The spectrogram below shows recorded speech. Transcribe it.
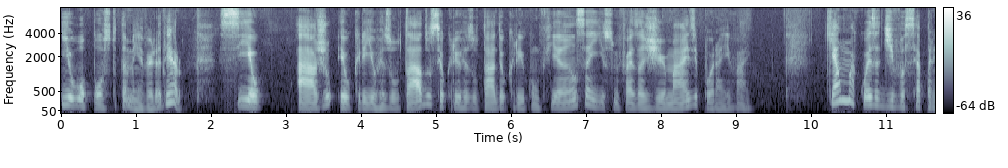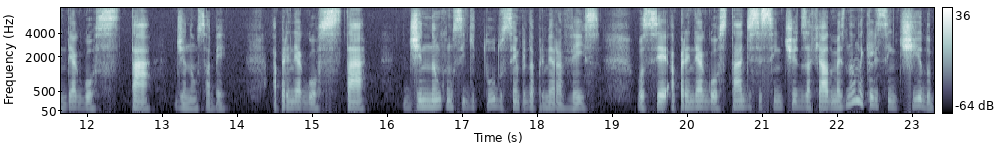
E o oposto também é verdadeiro. Se eu ajo, eu crio resultado, se eu crio resultado, eu crio confiança, e isso me faz agir mais e por aí vai. Que é uma coisa de você aprender a gostar de não saber aprender a gostar de não conseguir tudo sempre da primeira vez. Você aprender a gostar de se sentir desafiado, mas não naquele sentido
